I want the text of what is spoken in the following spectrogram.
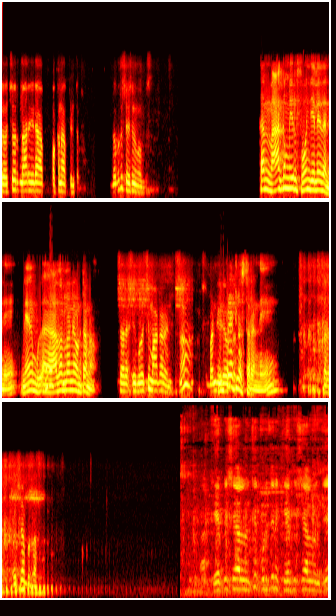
వచ్చే వరకు లారీ పక్కన ఆపుతుంటారు లేకపోతే స్టేషన్ పంపిస్తాను కానీ నాకు మీరు ఫోన్ చేయలేదండి. నేను ఆదంలోనే ఉంటాను. సరే ఇప్పుడు వచ్చి మాట్లాడండి? బండి ఇప్పుడు. ఎట్లా వస్తారండి? సరే వచ్చినప్పుడు రా. కేపీసీఎల్ నుంచి కుడితిని కేపీసీఎల్ నుంచి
